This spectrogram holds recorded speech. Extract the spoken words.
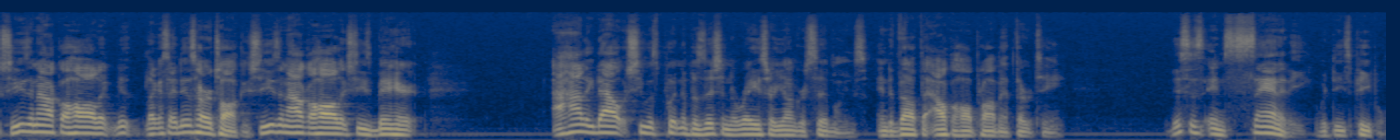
She's an alcoholic. Like I said, this is her talking. She's an alcoholic. She's been here. I highly doubt she was put in a position to raise her younger siblings and develop the alcohol problem at 13. This is insanity with these people.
